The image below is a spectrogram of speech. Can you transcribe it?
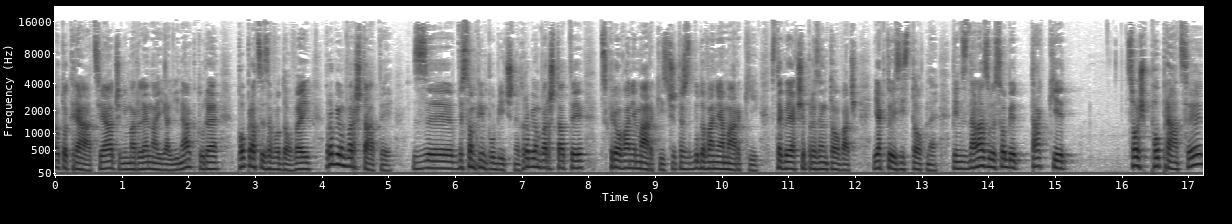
autokreacja, czyli Marlena i Alina, które po pracy zawodowej robią warsztaty, z wystąpień publicznych, robią warsztaty z kreowania marki, czy też zbudowania marki, z tego jak się prezentować, jak to jest istotne. Więc znalazły sobie takie coś po pracy,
